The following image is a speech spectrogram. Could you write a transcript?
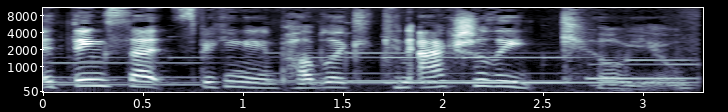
It thinks that speaking in public can actually kill you.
